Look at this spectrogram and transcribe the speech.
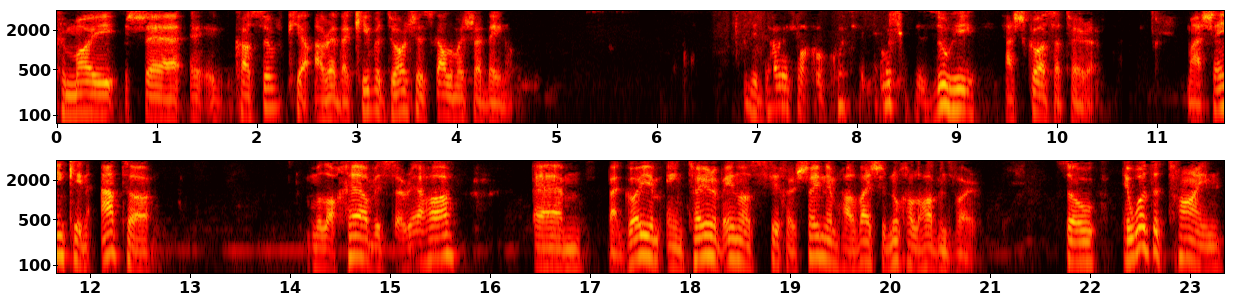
K'moi she'kosev ki areb akiva don she'eskal mosh rabbeinu. V'doris l'kol kutz v'kutz v'zuhi hashkoas ha'teira. Ma'ashenkin ata mlocher v'sareha um, so there was a time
